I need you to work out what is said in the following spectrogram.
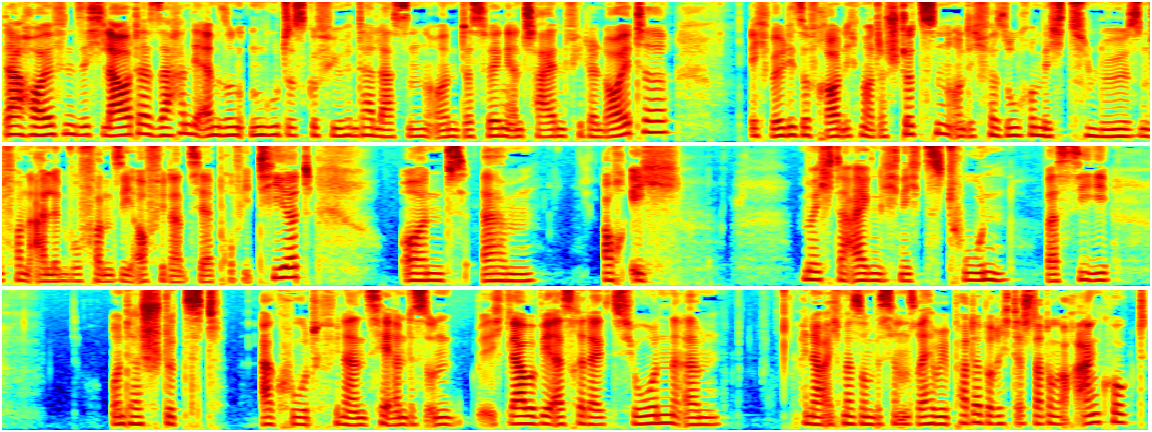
da häufen sich lauter Sachen, die einem so ein ungutes Gefühl hinterlassen. Und deswegen entscheiden viele Leute, ich will diese Frau nicht mehr unterstützen und ich versuche mich zu lösen von allem, wovon sie auch finanziell profitiert. Und ähm, auch ich möchte eigentlich nichts tun, was sie unterstützt akut finanziell. Und, das, und ich glaube, wir als Redaktion, ähm, wenn ihr euch mal so ein bisschen unsere Harry Potter Berichterstattung auch anguckt,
